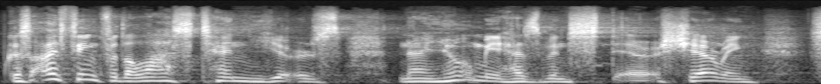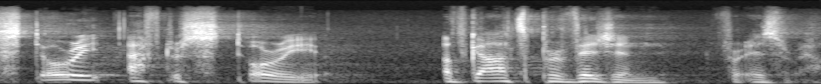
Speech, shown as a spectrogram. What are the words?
Because I think for the last 10 years, Naomi has been sharing story after story of God's provision for Israel.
